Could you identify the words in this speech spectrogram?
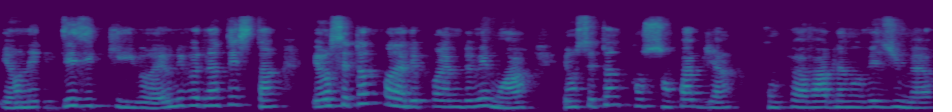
et on est déséquilibré au niveau de l'intestin et on s'étonne qu'on a des problèmes de mémoire et on s'étonne qu'on ne se sent pas bien, qu'on peut avoir de la mauvaise humeur.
